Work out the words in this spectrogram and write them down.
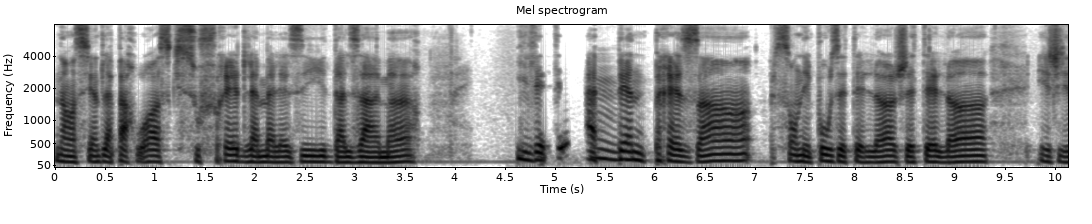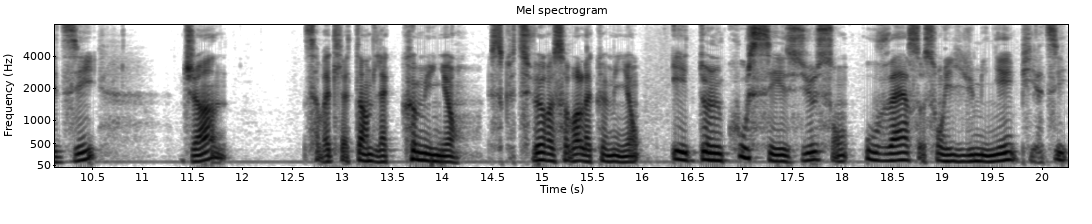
un ancien de la paroisse qui souffrait de la maladie d'Alzheimer. Il était à hmm. peine présent, son épouse était là, j'étais là, et j'ai dit, John, ça va être le temps de la communion. Est-ce que tu veux recevoir la communion? Et d'un coup, ses yeux sont ouverts, se sont illuminés, puis il a dit,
